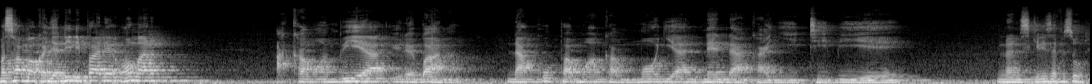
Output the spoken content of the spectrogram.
masahaba wakajadili pale. Umar akamwambia yule bwana, nakupa mwaka mmoja, nenda akajitibie. Mnanisikiliza vizuri?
